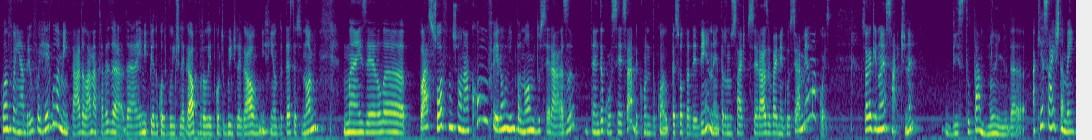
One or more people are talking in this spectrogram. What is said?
Quando foi em abril, foi regulamentada lá na, através da, da MP do contribuinte legal, que virou lei do contribuinte legal, enfim, eu detesto esse nome, mas ela passou a funcionar como um feirão limpa-nome do Serasa, entendeu? Você sabe quando, quando a pessoa está devendo, entra no site do Serasa e vai negociar, a mesma coisa. Só que aqui não é site, né? visto o tamanho da. Aqui é site também.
